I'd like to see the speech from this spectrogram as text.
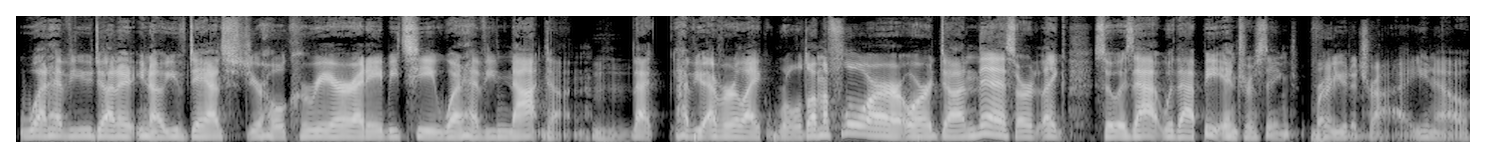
what have you done? It you know, you've danced your whole career at ABT. What have you not done? Mhm. That have you ever like rolled on the floor or done this or like? So is that would that be interesting for Right. you to try? You know,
